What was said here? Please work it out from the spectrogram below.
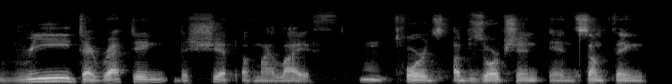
redirecting the ship of my life mm. towards absorption in something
